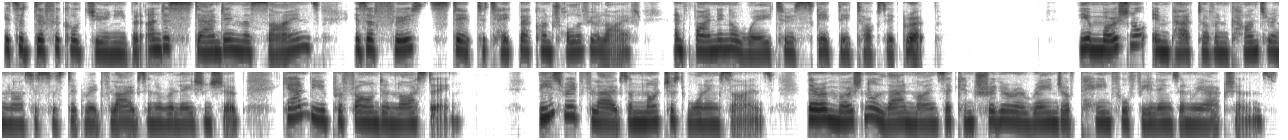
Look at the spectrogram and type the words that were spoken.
It's a difficult journey, but understanding the signs is a first step to take back control of your life and finding a way to escape their toxic grip. The emotional impact of encountering narcissistic red flags in a relationship can be profound and lasting. These red flags are not just warning signs, they're emotional landmines that can trigger a range of painful feelings and reactions.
